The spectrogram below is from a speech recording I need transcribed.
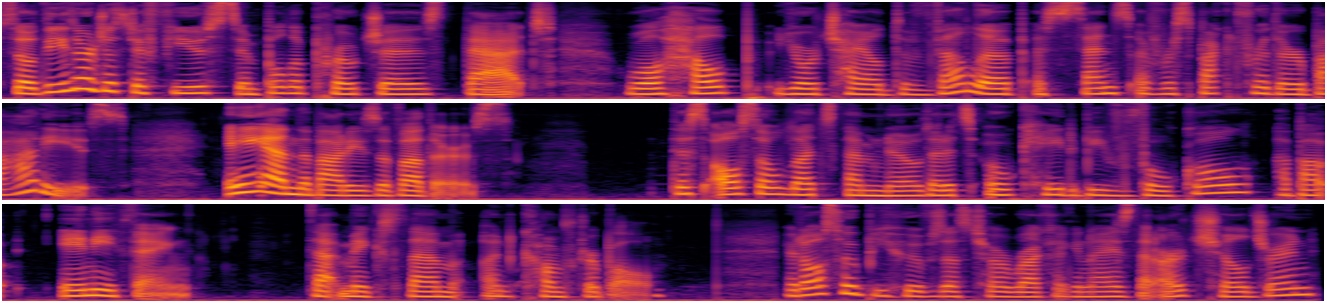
So, these are just a few simple approaches that will help your child develop a sense of respect for their bodies and the bodies of others. This also lets them know that it's okay to be vocal about anything that makes them uncomfortable. It also behooves us to recognize that our children,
